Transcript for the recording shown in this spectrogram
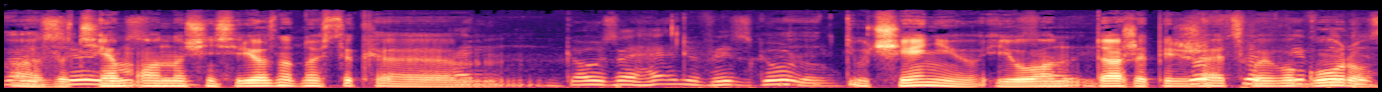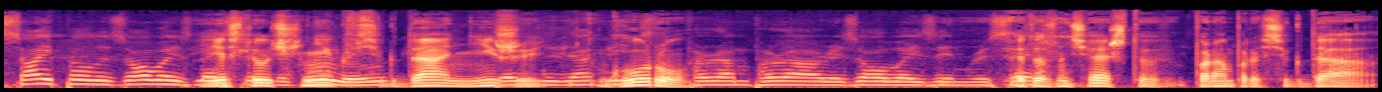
а затем он очень серьезно относится к э, учению, и он даже опережает своего гуру. Если ученик всегда ниже гуру, это означает, что парампара всегда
